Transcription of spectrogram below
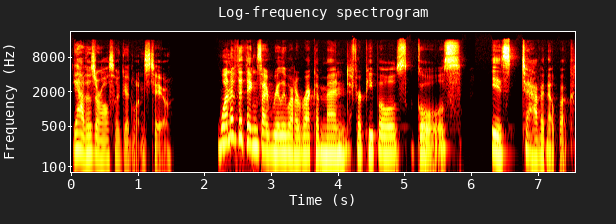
yeah those are also good ones too one of the things i really want to recommend for people's goals is to have a notebook.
